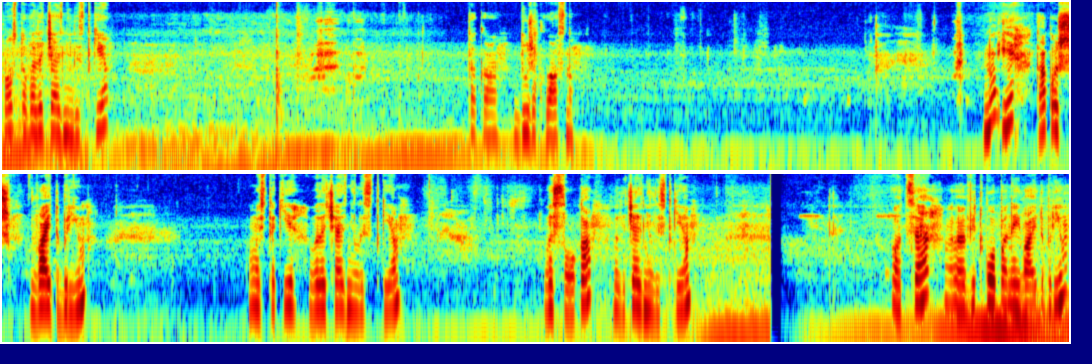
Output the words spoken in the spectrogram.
просто величезні листки. Така дуже класна. Ну і також White Brim. Ось такі величезні листки. Висока, величезні листки. Оце е, відкопаний White Brim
